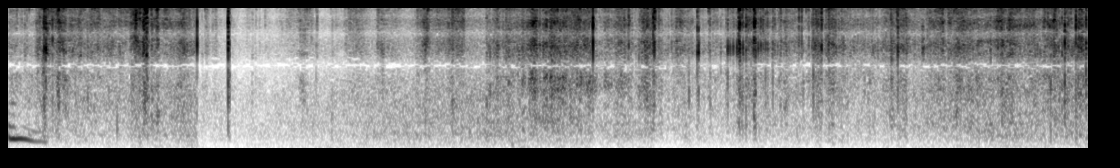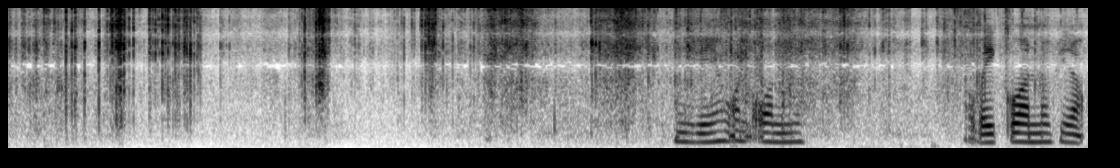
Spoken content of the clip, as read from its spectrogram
นี่ก็ยังอ่อนๆอยู่เอาไว้ก่อนนาะพี่น้อง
